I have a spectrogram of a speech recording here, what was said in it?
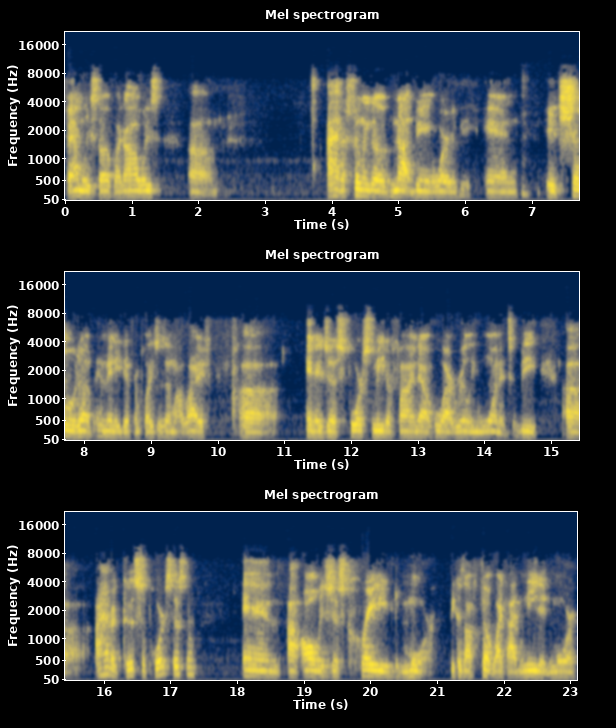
family stuff. Like I always, um, I had a feeling of not being worthy, and it showed up in many different places in my life. Uh, and it just forced me to find out who I really wanted to be. Uh, I had a good support system, and I always just craved more because I felt like I needed more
